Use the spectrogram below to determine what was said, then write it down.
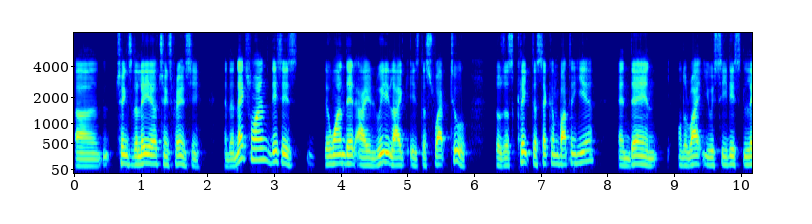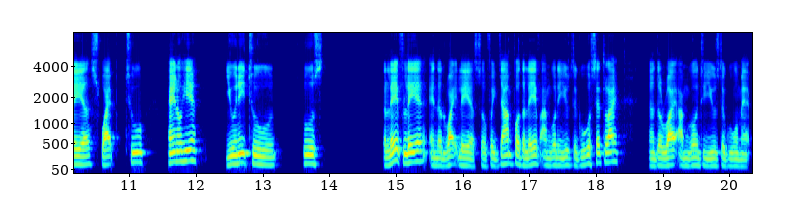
uh, change the layer transparency. And the next one, this is the one that I really like is the swipe tool. So just click the second button here, and then on the right, you will see this layer swipe tool panel here you need to choose the left layer and the right layer. So for example, the left, I'm going to use the Google satellite, and the right, I'm going to use the Google map.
